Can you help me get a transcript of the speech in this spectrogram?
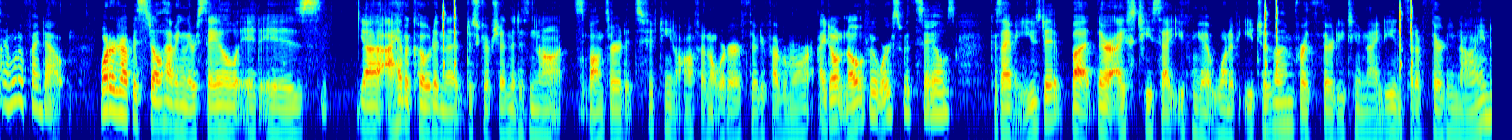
I want to find out. Waterdrop is still having their sale. It is, yeah, I have a code in the description that is not sponsored. It's 15 off an order of 35 or more. I don't know if it works with sales because I haven't used it, but their iced tea set, you can get one of each of them for $32.90 instead of 39.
